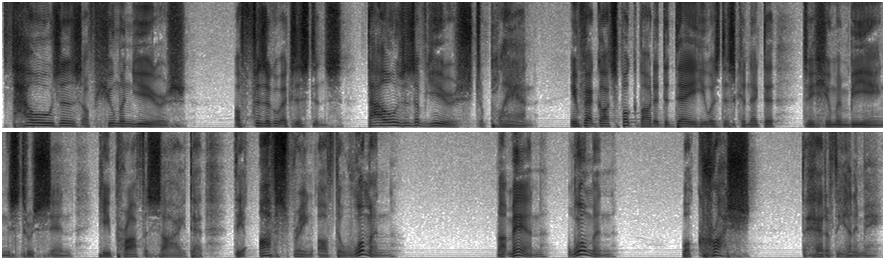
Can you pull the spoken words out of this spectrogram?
thousands of human years of physical existence, thousands of years to plan. In fact, God spoke about it the day He was disconnected to human beings through sin. He prophesied that the offspring of the woman, not man, woman, will crush the head of the enemy,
